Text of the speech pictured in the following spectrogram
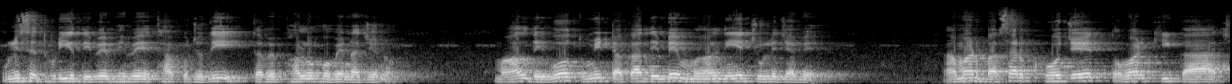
পুলিশে ধরিয়ে দেবে ভেবে থাকো যদি, তবে ভালো হবে না যেন। মাল দেব, তুমি টাকা দেবে, মাল নিয়ে চলে যাবে। আমার বাসার খোঁজে তোমার কি কাজ?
